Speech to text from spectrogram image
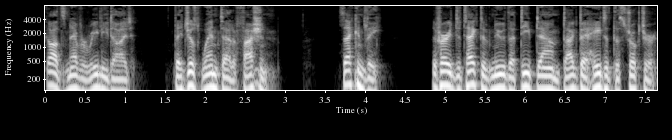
gods never really died, they just went out of fashion. Secondly, the fairy detective knew that deep down Dagda hated the structure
